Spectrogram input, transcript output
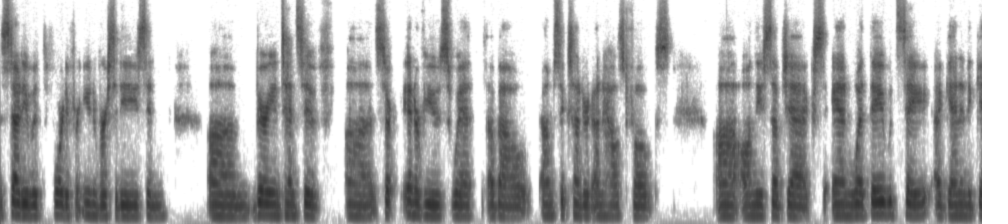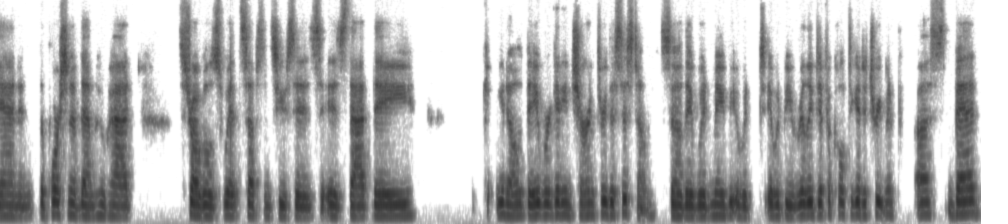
study with four different universities and um, very intensive uh, interviews with about um, 600 unhoused folks uh, on these subjects. And what they would say again and again, and the portion of them who had struggles with substance uses, is that they you know they were getting churned through the system. So they would maybe it would it would be really difficult to get a treatment uh, bed.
